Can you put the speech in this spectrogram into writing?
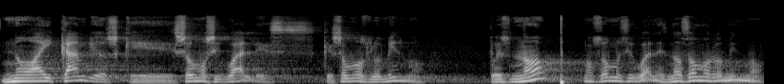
no hay cambios, que somos iguales, que somos lo mismo. Pues no, no somos iguales, no somos lo mismo.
